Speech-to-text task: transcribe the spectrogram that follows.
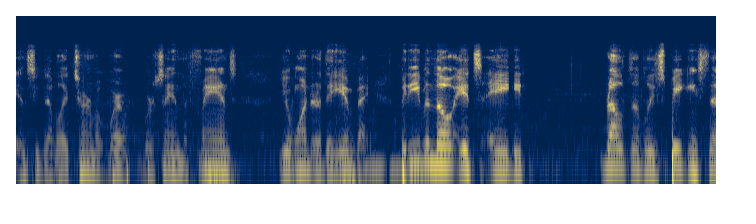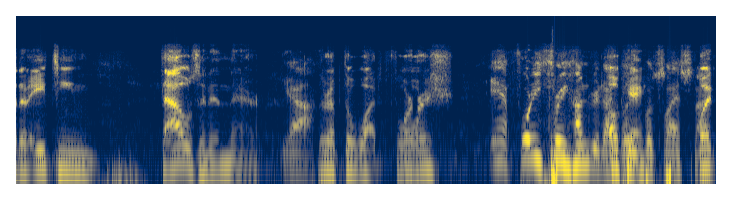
NCAA tournament, where we're saying the fans, you wonder the impact. But even though it's a, relatively speaking, instead of eighteen thousand in there, yeah. they're up to what four-ish. Yeah, 4,300, I Okay, believe, was last night. But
